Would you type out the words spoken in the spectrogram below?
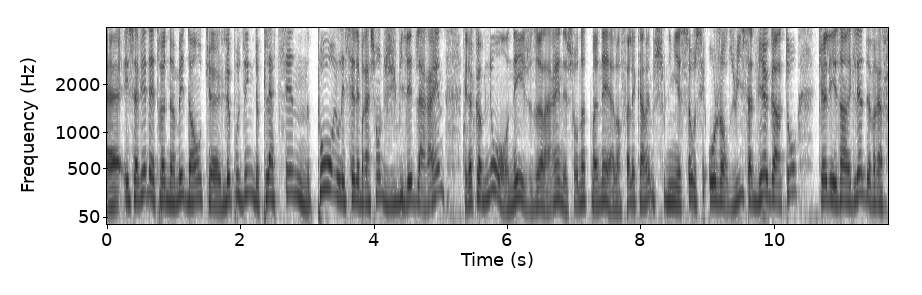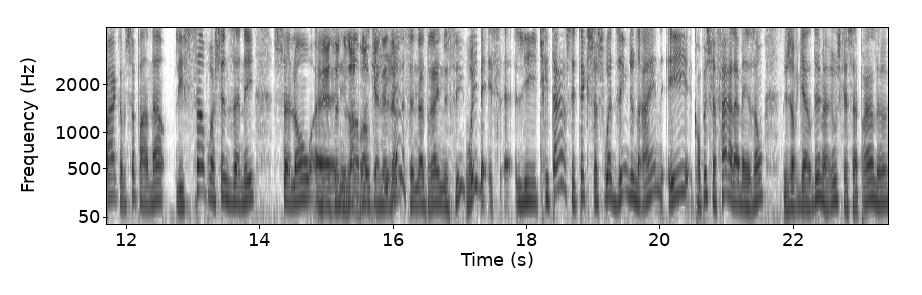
Euh, et ça vient d'être nommé donc euh, le pudding de platine pour les célébrations du jubilé de la reine. Et là, comme nous, on est, je veux dire, la reine est sur notre monnaie. Alors, fallait quand même souligner ça aussi aujourd'hui. Ça devient un gâteau que les Anglais devraient faire comme ça pendant les 100 prochaines années, selon euh, ça les nous membres au Canada, c'est notre reine aussi. Oui, mais euh, les critères, c'était que ce soit digne d'une reine et qu'on puisse le faire à la maison. Mais je regardais, Mario, ce que ça prend, là.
